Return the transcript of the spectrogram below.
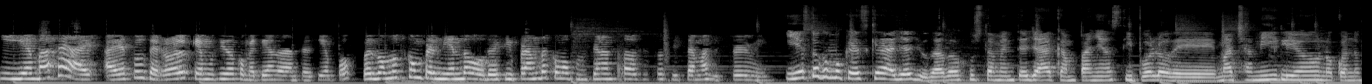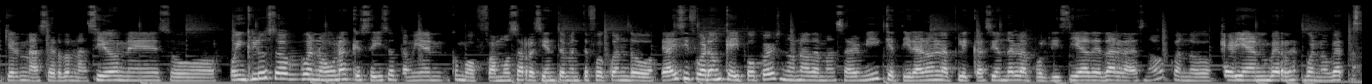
y en base a, a estos errores que hemos ido cometiendo durante el tiempo, pues vamos comprendiendo o descifrando cómo funcionan todos estos sistemas de streaming. ¿Y esto cómo crees que haya ayudado justamente ya a campañas tipo lo de Matcha Million o cuando quieren hacer donaciones o, o incluso, bueno, una que se hizo también como famosa recientemente fue cuando ahí sí fueron K-Poppers, no nada más Army, que tiraron la aplicación de la policía de Dallas, ¿no? Cuando querían ver, bueno, ver las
